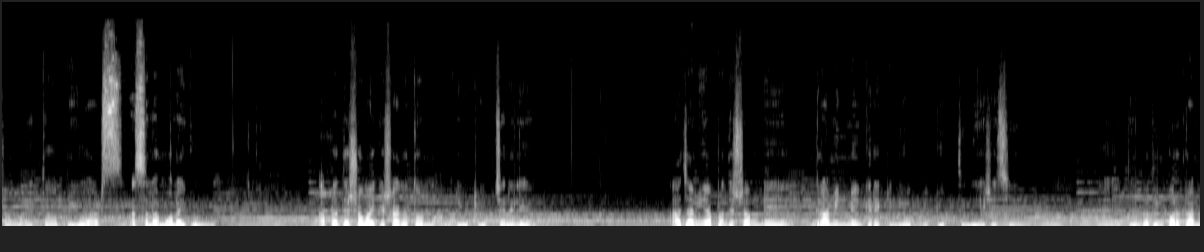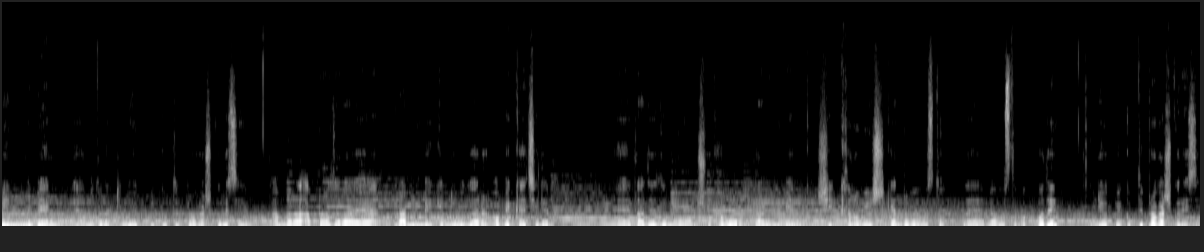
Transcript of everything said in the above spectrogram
সম্মানিত ভিউয়ার্স আসসালামু আলাইকুম। আপনাদের সবাইকে স্বাগতম আমার ইউটিউব চ্যানেলে। আজ আমি আপনাদের সামনে গ্রামীণ ব্যাংকের একটি নিয়োগ বিজ্ঞপ্তি নিয়ে এসেছি। দীর্ঘদিন পর গ্রামীণ ব্যাংক নতুন একটি নিয়োগ বিজ্ঞপ্তি প্রকাশ করেছে। আমরা, আপনারা যারা গ্রামীণ ব্যাংকের নিয়োগের অপেক্ষায় ছিলেন তাদের জন্য সুখবর, গ্রামীণ ব্যাংক শিক্ষানবিশ কেন্দ্র ব্যবস্থা ব্যবস্থাপক পদে নিয়োগ বিজ্ঞপ্তি প্রকাশ করেছে।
